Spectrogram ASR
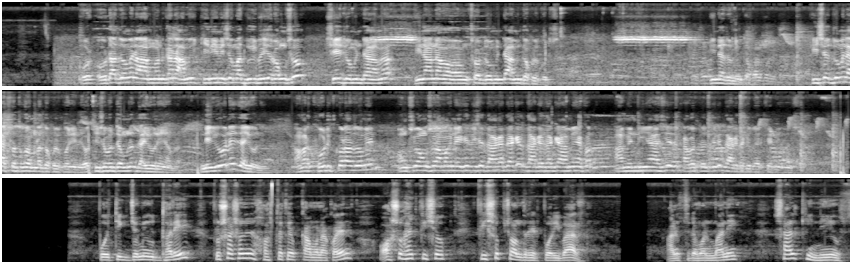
ও- ওটা জমি মনে করেন আমি কিনে নিয়েছি আমার দুই ভাইয়ের অংশ সেই জমিটা আমার কিনা নেওয়া অংশ জমিটা আমি দখল করছি। কিনা জমি কিসের জমি এক শতক আমরা দখল করি নি কৃষকের জমি যাইও নেই আমরা। নেইও নেই যাইও নেই আমার খরিদ করা জমি, অংশ অংশ আমাকে রেখে দিয়েছে দাগে দাগে। দাগে দাগে আমি এখন, আমি নিয়ে আসি কাগজপত্র থেকে দাগে দাগে বের নিয়ে আসি। পৈতৃক জমি উদ্ধারে প্রশাসনের হস্তক্ষেপ কামনা করেন অসহায় কৃষক কৃষকচন্দ্রের পরিবার। আনিসুর রহমান মানিক, সালকি নিউজ।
